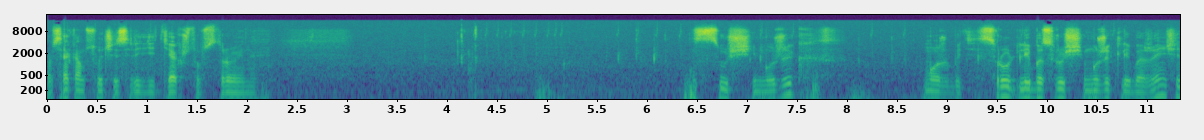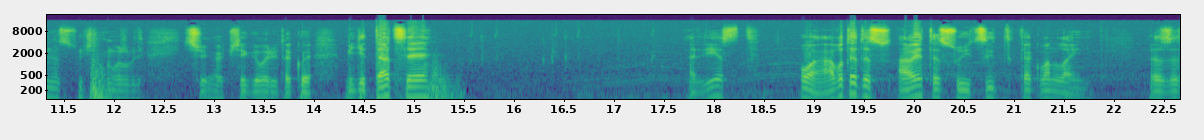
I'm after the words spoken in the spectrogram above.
Во всяком случае, среди тех, что встроены. Сущий мужик. Может быть, сру, либо срущий мужик, либо женщина сущая. Может быть, что я вообще говорю такое. Медитация. Арест. О, а вот это, а это суицид, как в онлайне. За,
